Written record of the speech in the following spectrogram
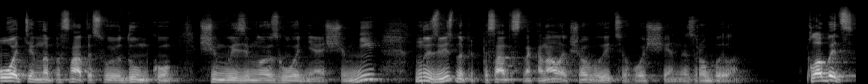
потім написати свою думку, з чим ви зі мною згодні, а з чим ні. Ну і звісно, підписатись на канал, якщо ви цього ще не зробили. Хлопець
